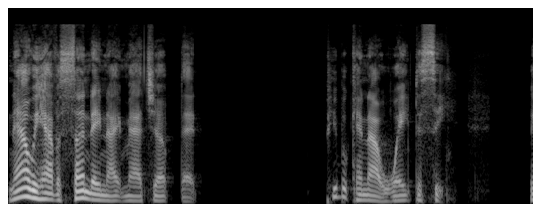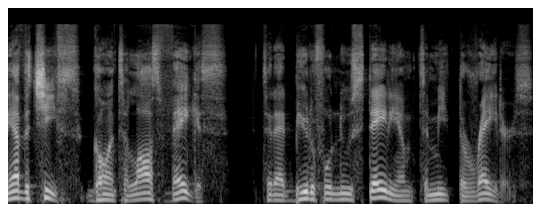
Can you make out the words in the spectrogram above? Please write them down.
Now we have a Sunday night matchup that people cannot wait to see. We have the Chiefs going to Las Vegas to that beautiful new stadium to meet the Raiders.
